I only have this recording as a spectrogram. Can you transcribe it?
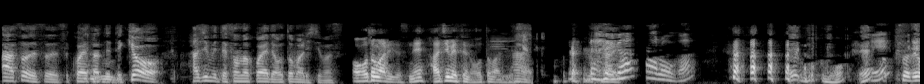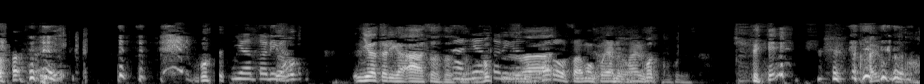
あ、そうです、そうです。小屋建てて、今日、初めてその小屋でお泊まりしてます。あお泊まりですね。初めてのお泊まりです。はい。誰が？太郎が？え、僕も？え？え？それは、僕、鶏が鶏が、あ、そうそうそう。あ鶏が僕は太郎さんも小屋に入るえ？入るかな？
